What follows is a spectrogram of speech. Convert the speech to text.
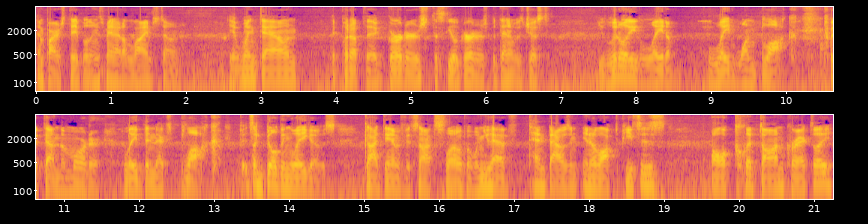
Empire State Building is made out of limestone. It went down, they put up the girders, the steel girders, but then it was just you literally laid a laid one block, put down the mortar, laid the next block. It's like building Legos. God damn if it's not slow, but when you have 10,000 interlocked pieces all clipped on correctly,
